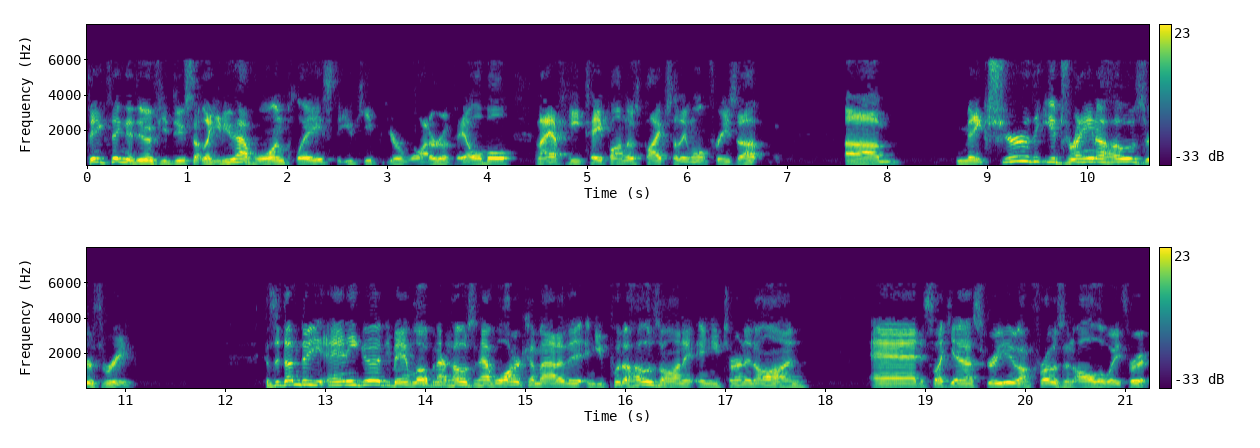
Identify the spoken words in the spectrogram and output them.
Big thing to do if you do something, like if you have one place that you keep your water available, and I have heat tape on those pipes so they won't freeze up, um, make sure that you drain a hose or three. Because it doesn't do you any good to be able to open that hose and have water come out of it, and you put a hose on it and you turn it on, and it's like, yeah, screw you, I'm frozen all the way through.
